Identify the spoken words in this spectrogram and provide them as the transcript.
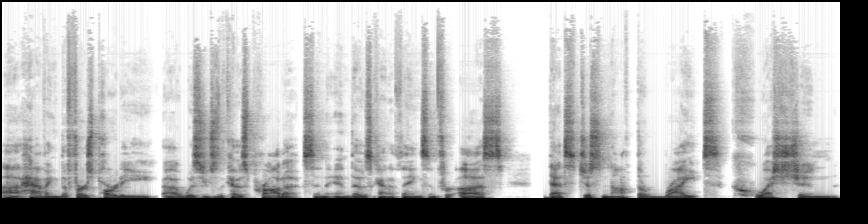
uh, having the first party uh, Wizards of the Coast products and and those kind of things? And for us, that's just not the right question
